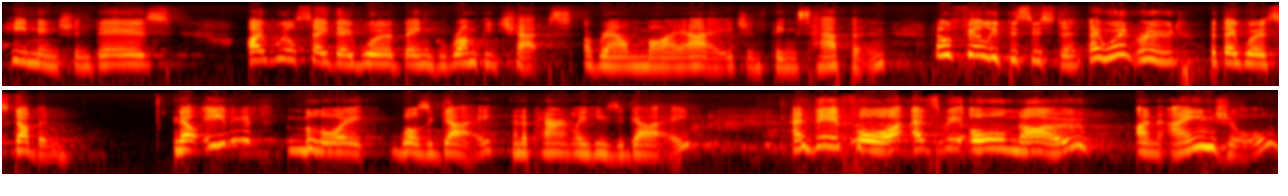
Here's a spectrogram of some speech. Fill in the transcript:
he mentioned theirs. I will say they were being grumpy chaps around my age and things happen. They were fairly persistent. They weren't rude, but they were stubborn. Now, even if Molloy was a gay, and apparently he's a gay, and therefore, as we all know, an angel,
